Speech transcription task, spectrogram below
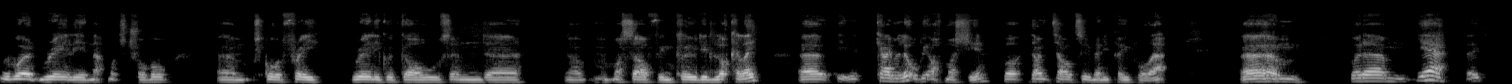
we weren't really in that much trouble. Um, scored three really good goals, and uh, you know, myself included. Luckily, uh, it came a little bit off my shin, but don't tell too many people that. Um, but um, yeah, it,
